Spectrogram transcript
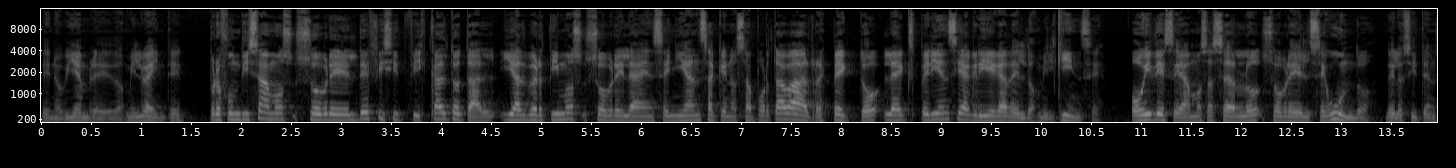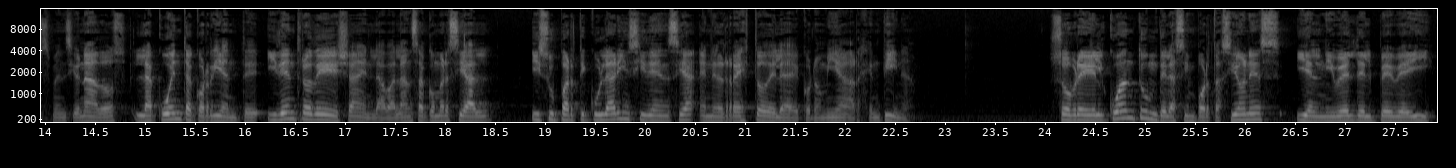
de noviembre de 2020, profundizamos sobre el déficit fiscal total y advertimos sobre la enseñanza que nos aportaba al respecto la experiencia griega del 2015. Hoy deseamos hacerlo sobre el segundo de los ítems mencionados, la cuenta corriente, y dentro de ella en la balanza comercial y su particular incidencia en el resto de la economía argentina. Sobre el quantum de las importaciones y el nivel del PBI.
